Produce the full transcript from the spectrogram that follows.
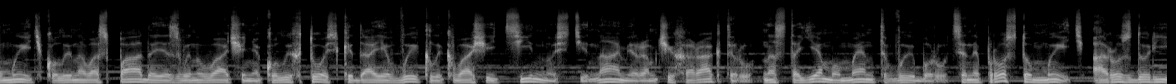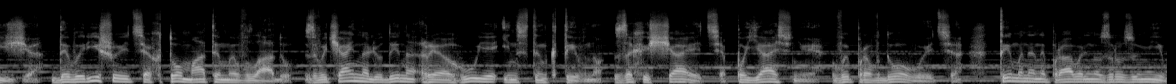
У мить, коли на вас падає звинувачення, коли хтось кидає виклик вашій цінності, намірам чи характеру, настає момент вибору. Це не просто мить, а роздоріжжя, де вирішується, хто матиме владу. Звичайна людина реагує інстинктивно, захищається, пояснює, виправдовується. Ти мене неправильно зрозумів.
